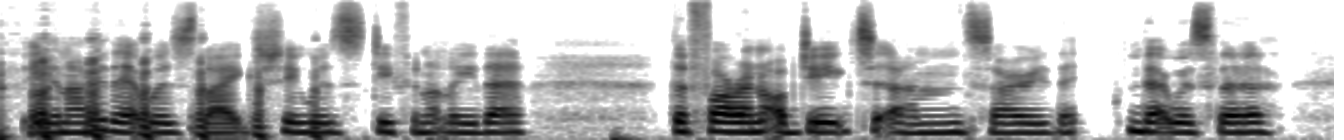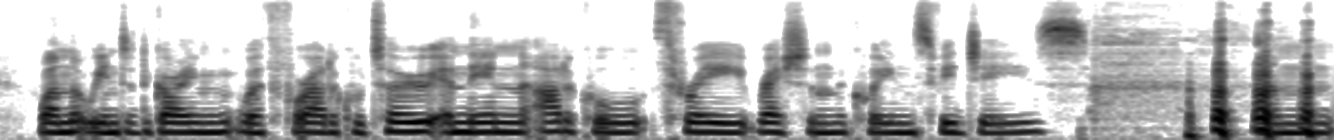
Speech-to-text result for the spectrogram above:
you know, that was like she was definitely the the foreign object. Um, so that that was the one that we ended up going with for Article Two, and then Article Three, ration the Queen's veggies. Um,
